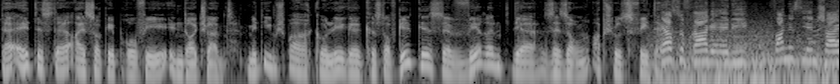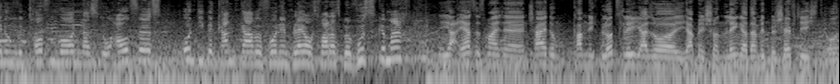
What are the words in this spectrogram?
der älteste Eishockey-Profi in Deutschland. Mit ihm sprach Kollege Christoph Gilkes während der Saisonabschlussfete. Erste Frage, Eddie. Wann ist die Entscheidung getroffen worden, dass du aufhörst und die Bekanntgabe vor den Playoffs, war das bewusst gemacht? Ja, erstes Mal eine Entscheidung kam nicht plötzlich. Also ich habe mich schon länger damit beschäftigt und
